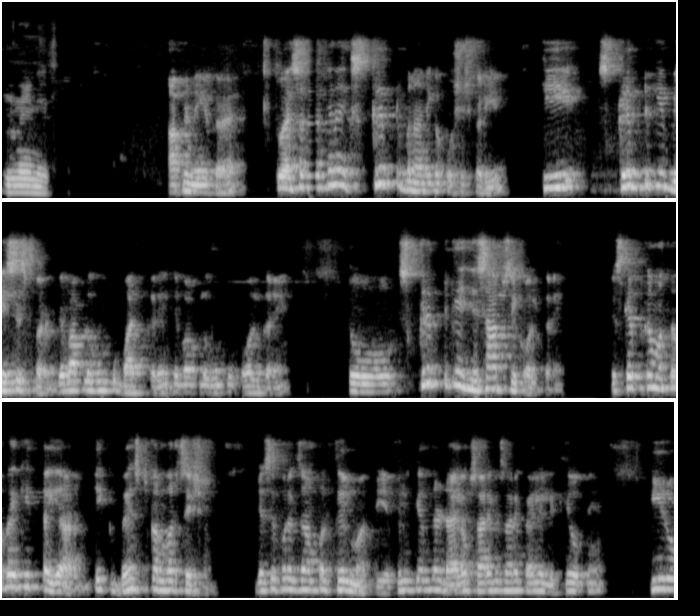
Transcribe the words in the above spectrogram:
नहीं नहीं। आपने नहीं करा है? तो ऐसा करके ना एक स्क्रिप्ट बनाने का कोशिश करिए। कि स्क्रिप्ट के बेसिस पर जब आप लोगों को बात करें, जब आप लोगों को कॉल करें तो स्क्रिप्ट के हिसाब से कॉल करें। स्क्रिप्ट का मतलब है कि तैयार, एक बेस्ट कन्वर्सेशन जैसे फॉर एग्जांपल फ़िल्म आती है। फ़िल्म के अंदर डायलॉग सारे के सारे पहले लिखे होते हैं। हीरो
